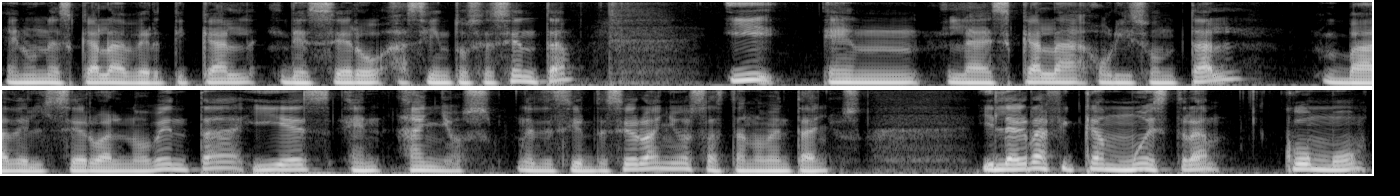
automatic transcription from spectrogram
en una escala vertical de 0 a 160 y en la escala horizontal va del 0 al 90 y es en años, es decir, de 0 años hasta 90 años. Y la gráfica muestra cómo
